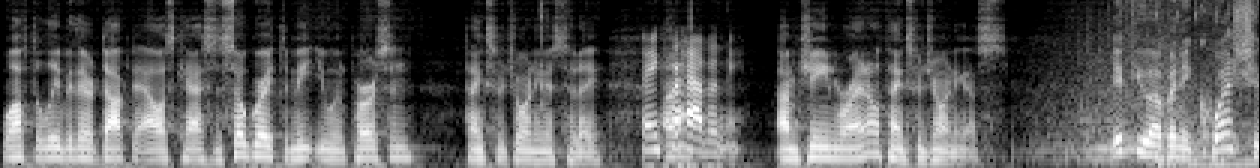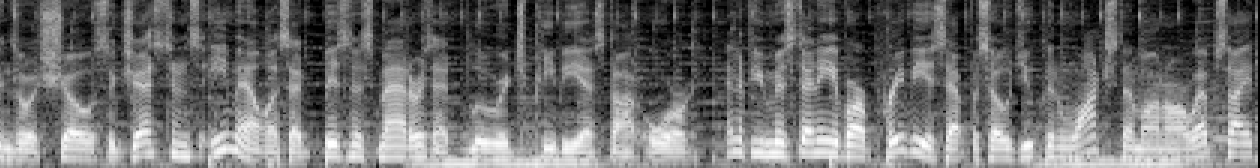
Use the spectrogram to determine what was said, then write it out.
We'll have to leave it there. Dr. Alice Kassens, so great to meet you in person. Thanks for joining us today. Thanks for having me. I'm Gene Marrano. Thanks for joining us. If you have any questions or show suggestions, email us at businessmatters at blueridgepbs.org. And if you missed any of our previous episodes, you can watch them on our website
